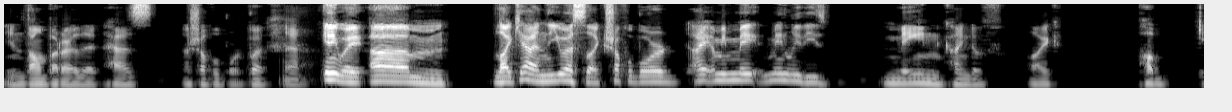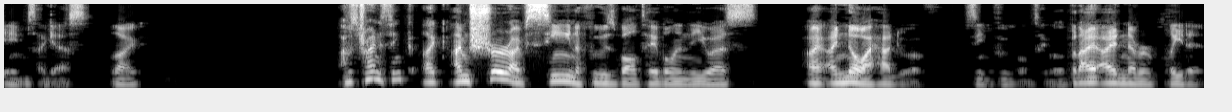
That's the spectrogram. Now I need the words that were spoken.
in Tampere that has a shuffleboard, but yeah. anyway, um, like yeah, in the U.S., like shuffleboard. I, I mean, ma- mainly these main kind of like pub games, I guess. Like, I was trying to think. Like, I'm sure I've seen a foosball table in the U.S. I I know I had to have seen a foosball table, but I I had never played it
